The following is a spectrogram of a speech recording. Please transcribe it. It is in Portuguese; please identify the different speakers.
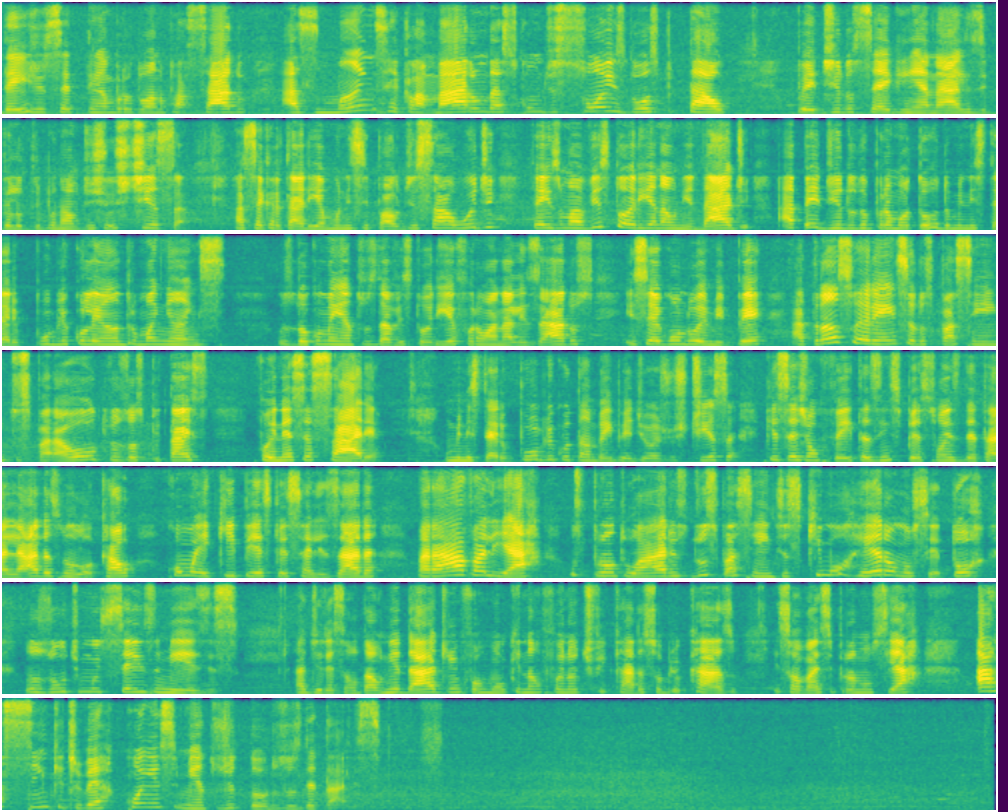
Speaker 1: Desde setembro do ano passado, as mães reclamaram das condições do hospital. O pedido segue em análise pelo Tribunal de Justiça. A Secretaria Municipal de Saúde fez uma vistoria na unidade a pedido do promotor do Ministério Público, Leandro Manhães. Os documentos da vistoria foram analisados e, segundo o MP, a transferência dos pacientes para outros hospitais foi necessária. O Ministério Público também pediu à Justiça que sejam feitas inspeções detalhadas no local com uma equipe especializada para avaliar os prontuários dos pacientes que morreram no setor nos últimos seis meses. A direção da unidade informou que não foi notificada sobre o caso e só vai se pronunciar assim que tiver conhecimento de todos os detalhes.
